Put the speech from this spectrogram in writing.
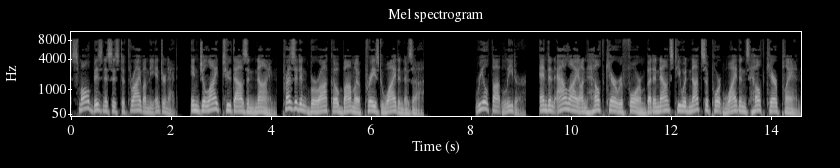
small businesses to thrive on the Internet. In July 2009, President Barack Obama praised Wyden as a real thought leader and an ally on health care reform but announced he would not support Wyden's health care plan,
